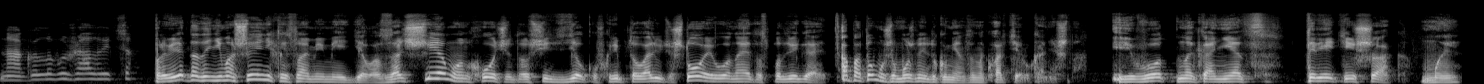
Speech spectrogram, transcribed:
На голову жалуется. Проверять надо не мошенник ли с вами имеет дело, зачем он хочет осуществить сделку в криптовалюте, что его на это сподвигает. А потом уже можно и документы на квартиру, конечно. И вот, наконец, третий шаг. Мы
